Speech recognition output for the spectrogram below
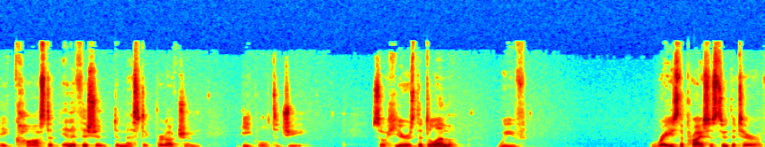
a cost of inefficient domestic production equal to G. So here's the dilemma. We've raised the prices through the tariff.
